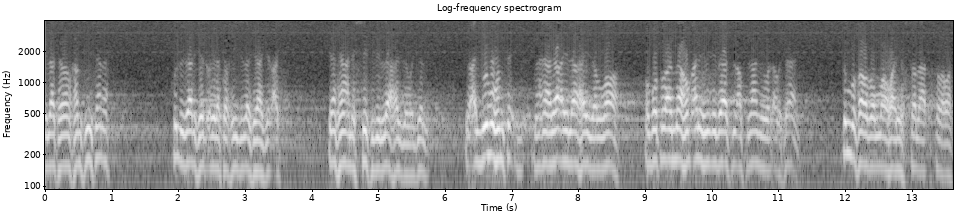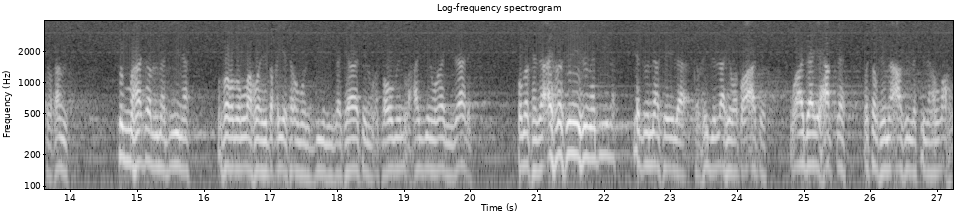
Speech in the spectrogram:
إلى تمام خمسين سنة. كل ذلك يدعو إلى توحيد الله في هذه العصر ينهى عن الشرك بالله عز وجل. يعلمهم معنى لا إله إلا الله وبطلان ما هم عليه من عبادة الأصنام والأوثان. ثم فرض الله عليه الصلاة الصلوات الخمس. ثم هاجر المدينة وفرض الله عليه بقية أمور الدين زكاة وصوم وحج وغير ذلك. ومكث عشر سنين في المدينة يدعو الناس إلى توحيد الله وطاعته وأداء حقه وترك المعاصي التي نهى الله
